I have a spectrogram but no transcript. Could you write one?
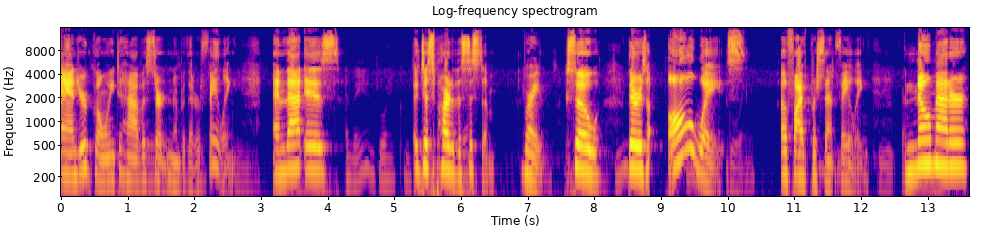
and you're going to have a certain number that are failing. And that is And they enjoy just part of the system. Right. So there is always a 5% failing, no matter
